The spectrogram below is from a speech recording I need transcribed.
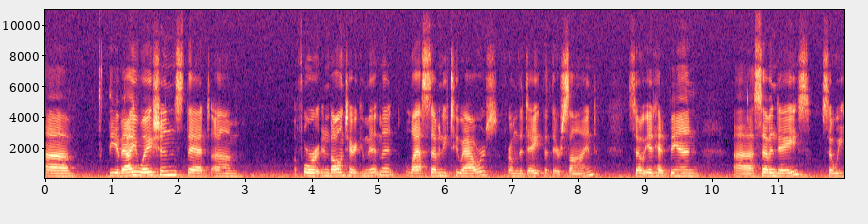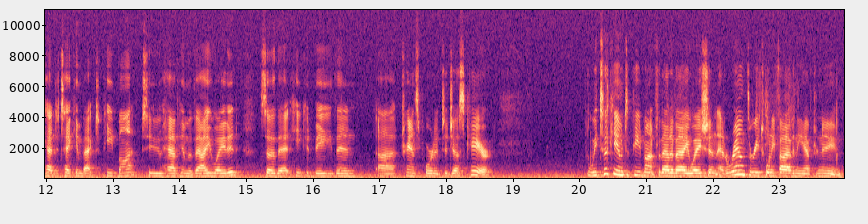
Um, The evaluations that, um, for involuntary commitment last 72 hours from the date that they're signed. So it had been uh, seven days, so we had to take him back to Piedmont to have him evaluated so that he could be then uh, transported to Just Care. We took him to Piedmont for that evaluation at around 3:25 in the afternoon.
